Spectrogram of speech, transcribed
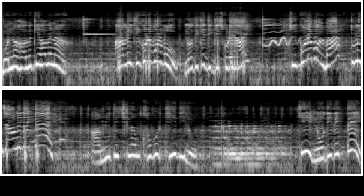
বন্যা হবে কি হবে না? আমি কি করে বলব? নদীকে জিজ্ঞেস করে আয়। কি করে বলবা? তুমি যাওনি দেখতে? আমি গেছিলাম খবর কি দিল? কি নদী দেখতে?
